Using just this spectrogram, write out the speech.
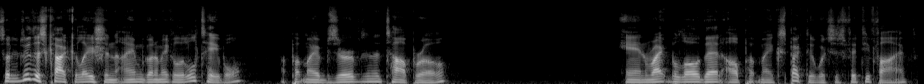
So to do this calculation, I am going to make a little table. I'll put my observed in the top row. And right below that, I'll put my expected, which is 55.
